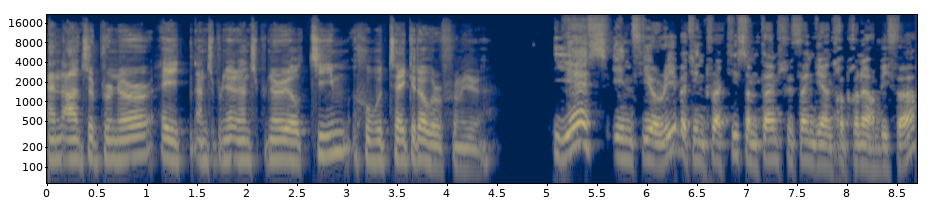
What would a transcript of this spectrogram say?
an entrepreneur, a entrepreneur, an entrepreneurial team who would take it over from you. Yes, in theory, but in practice, sometimes we find the entrepreneur before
